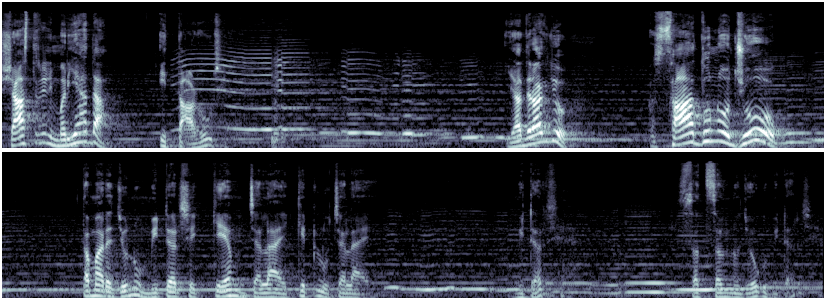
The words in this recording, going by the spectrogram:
શાસ્ત્રની મર્યાદા એ તાળું છે. યાદ રાખજો, સાધુનો જોગ તમારે જૂનું મીટર છે, કેમ ચલાય, કેટલું ચલાય? મીટર છે. સત્સંગનો જોગ મીટર છે.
